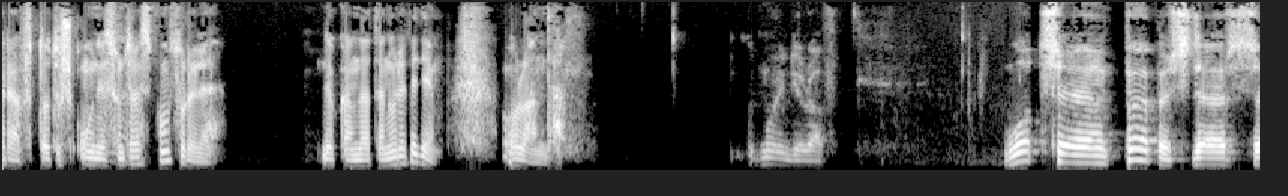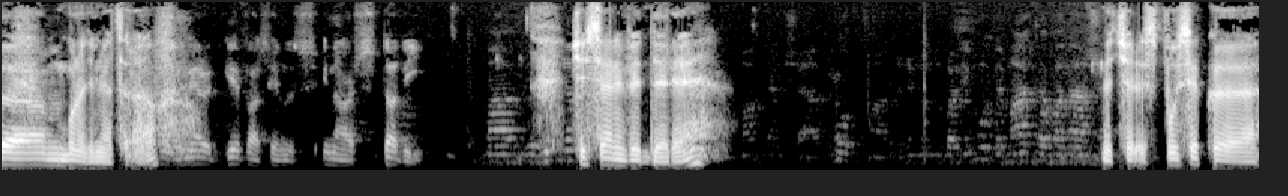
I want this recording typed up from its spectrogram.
Raf, totuși, unde sunt răspunsurile? Deocamdată nu le vedem. Olanda. Good morning, dear Raf. What uh, purpose does um, Bună dimineața, Raf. merit give us in, this, in our study? Ce se are în vedere de cele spuse că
